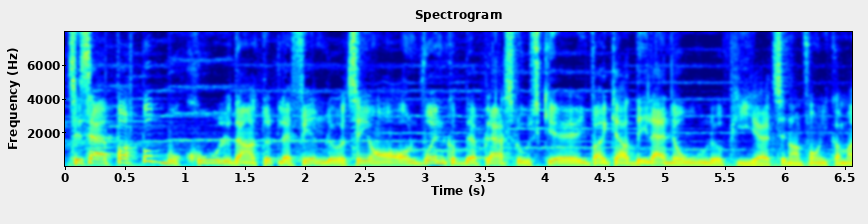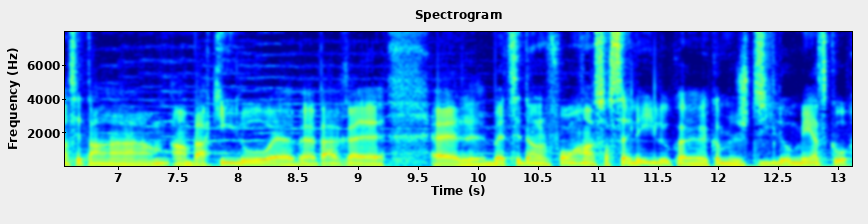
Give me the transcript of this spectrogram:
ça apporte pas beaucoup dans tout le film. Là, on, on le voit une coupe de place là, où il va garder l'anneau, puis euh, dans le fond, il commence à être embarqué là, euh, par, ben, dans le fond, ensorcelé, là, comme je dis, là, mais en tout cas,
